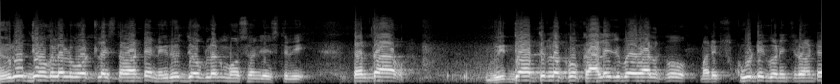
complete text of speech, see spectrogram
నిరుద్యోగులను ఓట్లు ఇస్తావంటే నిరుద్యోగులను మోసం చేస్తవి. తర్వాత విద్యార్థులకు కాలేజీ పోయే వాళ్ళకు మరి స్కూటీ కొనిచ్చడం అంటే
